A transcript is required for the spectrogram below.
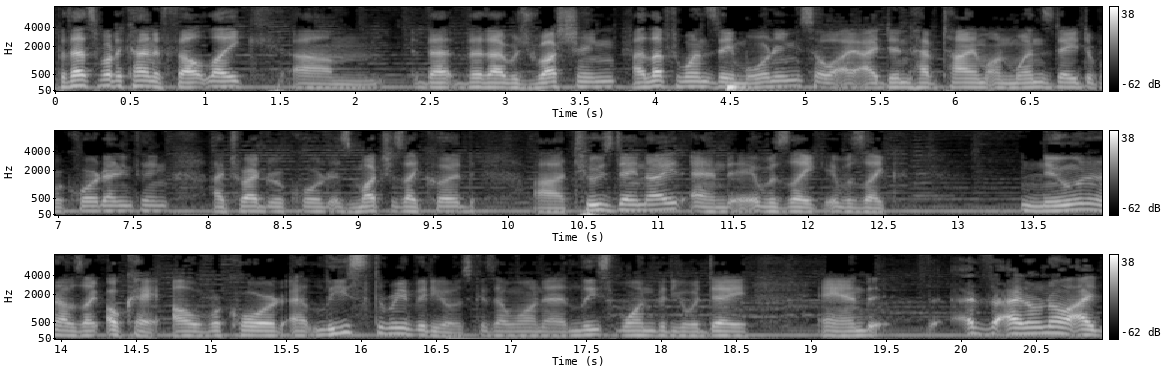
But that's what it kind of felt like um, that that I was rushing. I left Wednesday morning so I, I, didn't have time on Wednesday to record anything. I tried to record as much as I could uh, Tuesday night and it was like it was like noon and I was like, okay, I'll record at least three videos because I want at least one video a day. And I don't know, I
